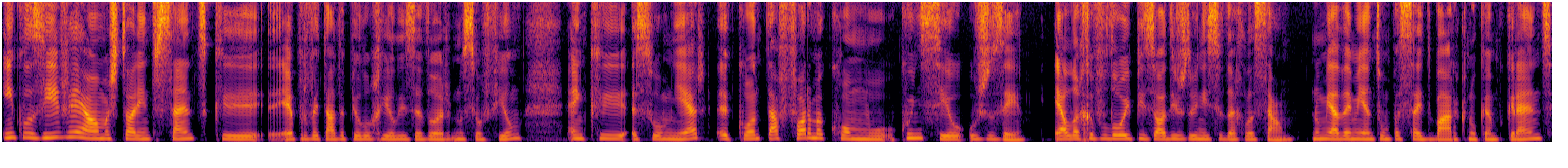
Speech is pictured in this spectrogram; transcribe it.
Inclusive, há uma história interessante que é aproveitada pelo realizador no seu filme, em que a sua mulher eh, conta a forma como conheceu o José. Ela revelou episódios do início da relação, nomeadamente um passeio de barco no Campo Grande,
